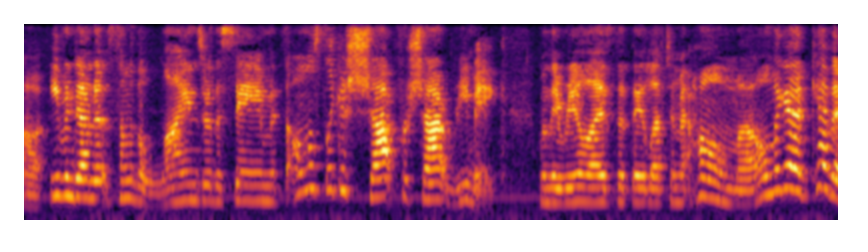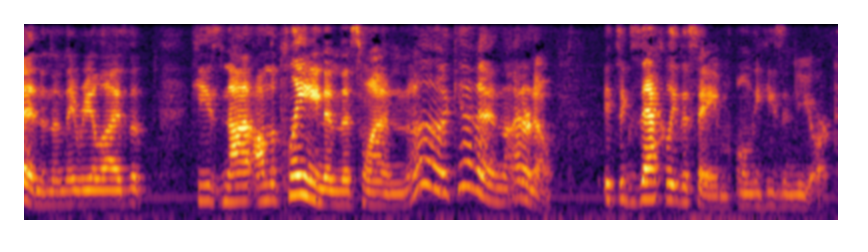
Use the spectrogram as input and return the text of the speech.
Uh, even down to some of the lines are the same. It's almost like a shot for shot remake. When they realize that they left him at home, uh, oh my god, Kevin! And then they realize that he's not on the plane in this one. Oh, Kevin! I don't know. It's exactly the same, only he's in New York.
